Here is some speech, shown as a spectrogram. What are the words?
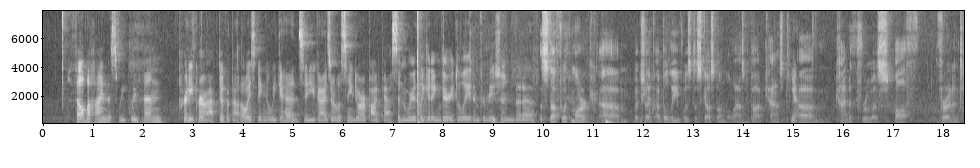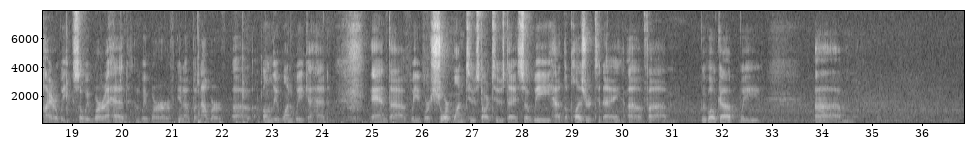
fell behind this week. We've been pretty proactive about always being a week ahead, so you guys are listening to our podcast and weirdly getting very delayed information. But uh, the stuff with Mark, um, which I, I believe was discussed on the last podcast, Yeah. um, kind of threw us off for an entire week. So we were ahead, and we were, you know, but now we're uh, only one week ahead, and uh, we were short one two star Tuesday. So we had the pleasure today of um, we woke up, we. Um,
